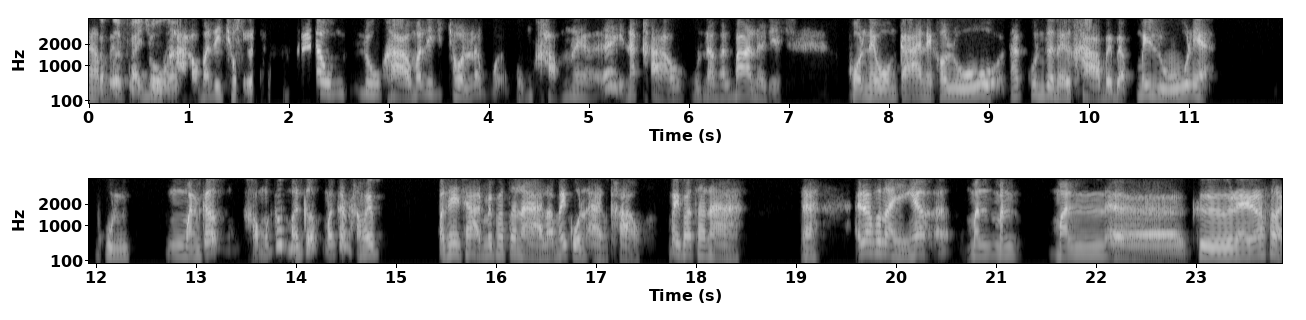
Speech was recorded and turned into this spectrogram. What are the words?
ทำก็เปิดไฟผมโชดูว์ไงข่าวไมาได้ชนแล้วเราดูข่าวไมาได้ชนแล้ว ผมขำเลยเอ้ยนักข่าวคุณทำกันบ้านเลยดิคนในวงการเนี่ยเขารู้ ถ้าคุณเสนอข่าวไปแบบไม่รู้เนี่ย คุณมันก็เขามันก็มันก็มันก็ทำให้ประเทศชาติไม่พัฒนาแล้วไม่คนอ่านข่าว ไม่พัฒนา นะไอ้ลักษณะอย่างเงี้ยเอ่อมันมันมันเอ่อคือในลักษณะ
